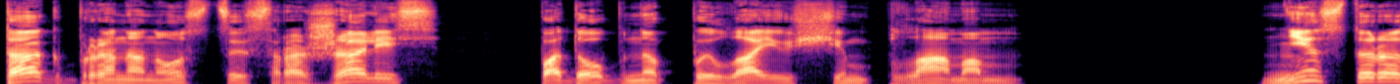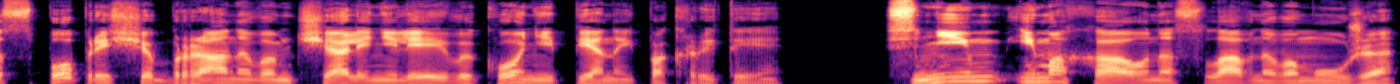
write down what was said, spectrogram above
Так брононосцы сражались, подобно пылающим пламам. Нестора с поприща Бранова мчали Нелеевы кони пеной покрытые. С ним и Махауна, славного мужа.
